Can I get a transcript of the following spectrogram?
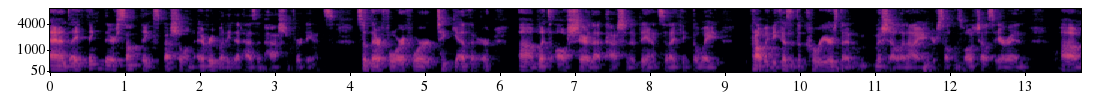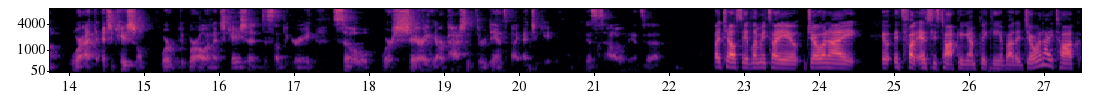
And I think there's something special in everybody that has a passion for dance. So therefore, if we're together um, let's all share that passion of dance. And I think the way, probably because of the careers that Michelle and I and yourself as well, Chelsea, are in, um, we're at the educational, we're, we're all in education to some degree. So we're sharing our passion through dance by educating. I guess is how I would answer that. But Chelsea, let me tell you, Joe and I, it's fun as he's talking, I'm thinking about it. Joe and I talk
